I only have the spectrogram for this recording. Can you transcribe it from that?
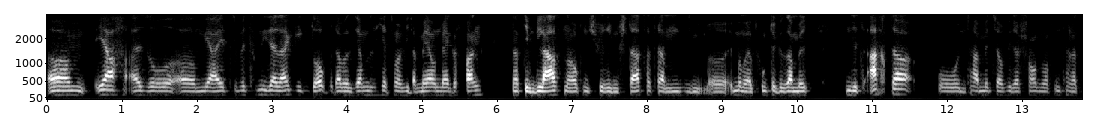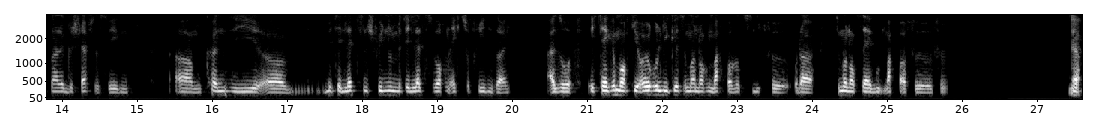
Ähm, ja, also ähm, ja, jetzt wird Niederlage gegen Dortmund, aber sie haben sich jetzt mal wieder mehr und mehr gefangen. Nachdem Glasner auch einen schwierigen Start hatte, haben sie äh, immer mehr Punkte gesammelt, sind jetzt Achter und haben jetzt auch wieder Chancen aufs internationale Geschäft. Deswegen ähm, können sie äh, mit den letzten Spielen und mit den letzten Wochen echt zufrieden sein. Also ich denke mal, auch die Euroleague ist immer noch ein machbares Ziel für, oder ist immer noch sehr gut machbar für. für ja.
